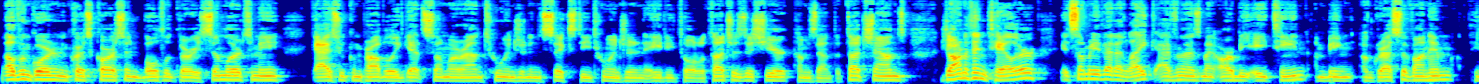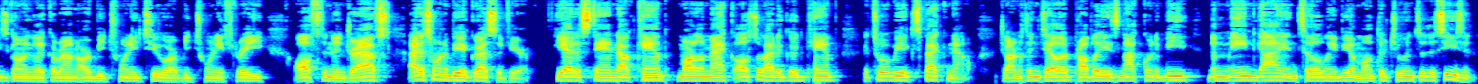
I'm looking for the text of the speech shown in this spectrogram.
Melvin Gordon and Chris Carson both look very similar to me. Guys who can probably get somewhere around 260, 280 total touches this year. Comes down to touchdowns. Jonathan Taylor is somebody that I like. I have him as my RB 18. I'm being aggressive on him. He's going like around RB 22, RB 23 often in drafts. I just want to be aggressive here. He had a standout camp. Marlon Mack also had a good camp. It's what we expect now. Jonathan Taylor probably is not going to be the main guy until maybe a month or two into the season.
